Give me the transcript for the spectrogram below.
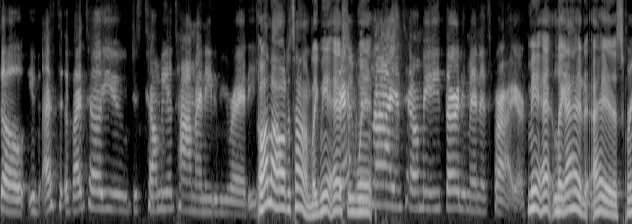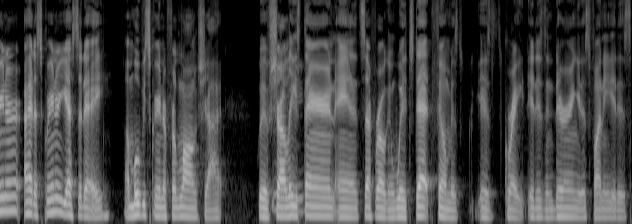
So if I if I tell you, just tell me a time I need to be ready. Oh, I lie all the time. Like me and Ashley Definitely went. lie and tell me thirty minutes prior. Me and like I had I had a screener. I had a screener yesterday, a movie screener for Long Shot with Charlize Mhm. Theron and Seth Rogen. Which that film is is great. It is enduring. It is funny. It is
